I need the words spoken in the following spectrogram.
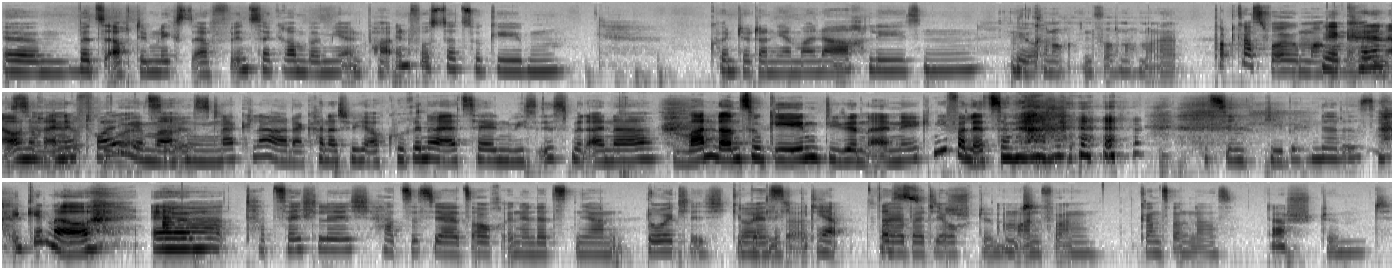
ähm, wird es auch demnächst auf Instagram bei mir ein paar Infos dazu geben. Könnt ihr dann ja mal nachlesen. Wir können auch einfach nochmal Podcast-Folge machen. Wir können auch noch eine Folge machen. Na klar, da kann natürlich auch Corinna erzählen, wie es ist, mit einer Wandern zu gehen, die dann eine Knieverletzung hat. Bisschen gehbehindert ist. Genau. Ähm, Aber tatsächlich hat es ja jetzt auch in den letzten Jahren deutlich gebessert. Deutlich, ja, das, das war ja bei dir auch stimmt. am Anfang ganz anders. Das stimmt.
